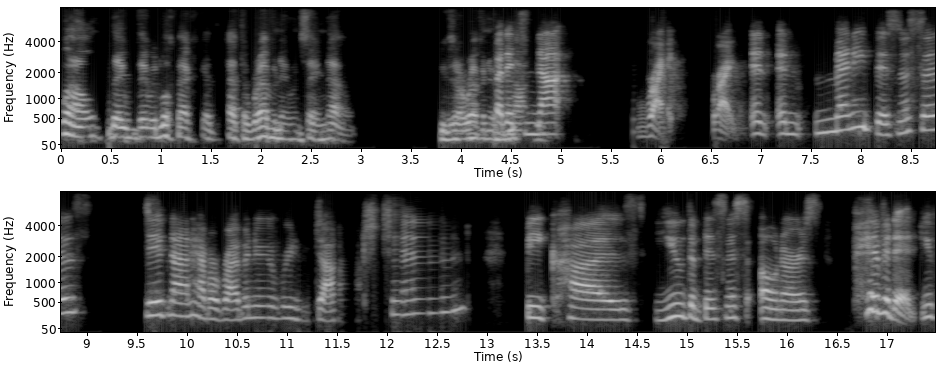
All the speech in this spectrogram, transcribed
Well, they they would look back at, at the revenue and say no, because our revenue. But it's not, be- right, right, and and many businesses did not have a revenue reduction because you, the business owners, pivoted. You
